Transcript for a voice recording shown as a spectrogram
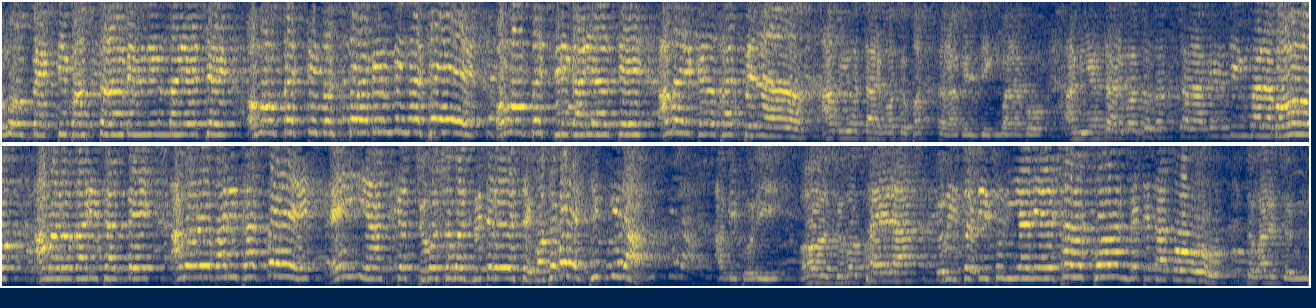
অমুক ব্যক্তি পাঁচতলা বিল্ডিং বানিয়েছে, অমুক ব্যক্তি দশতলা বিল্ডিং আছে, অমুক ব্যক্তির গাড়ি আছে, আমার কেন থাকবে না? আমিও তার মতো পাঁচতলা বিল্ডিং বানাবো, আমিও তার মতো দশতলা বিল্ডিং বানাবো। আমারও গাড়ি থাকবে, আমারও বাড়ি থাকবে। এই নিয়ে আজকের যুব সমাজ মেতে রয়েছে, কথা বলেন ঠিক কিনা? আমি বলি, ও যুবক ভাইরা তুমি যদি দুনিয়া নিয়ে সারাক্ষণ মেতে থাকো তোমার জন্য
